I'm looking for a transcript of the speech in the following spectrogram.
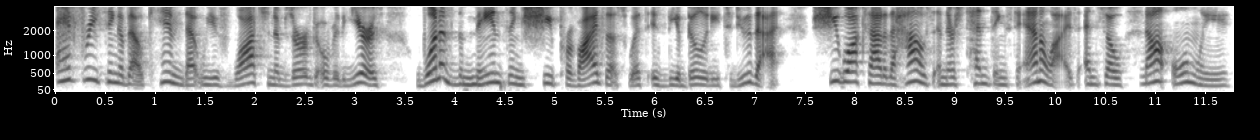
everything about Kim that we've watched and observed over the years, one of the main things she provides us with is the ability to do that. She walks out of the house and there's 10 things to analyze. And so not only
